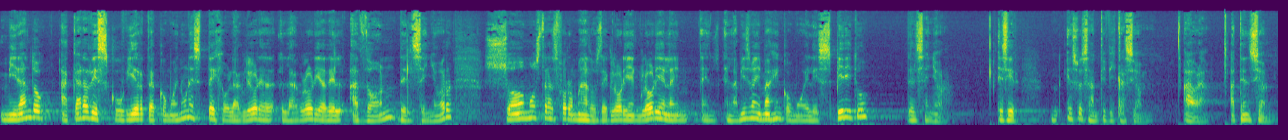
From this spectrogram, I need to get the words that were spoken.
mirando a cara descubierta como en un espejo la gloria, la gloria del Adón, del Señor, somos transformados de gloria en gloria en la, en la misma imagen como el Espíritu del Señor. Es decir, eso es santificación. Ahora, atención.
